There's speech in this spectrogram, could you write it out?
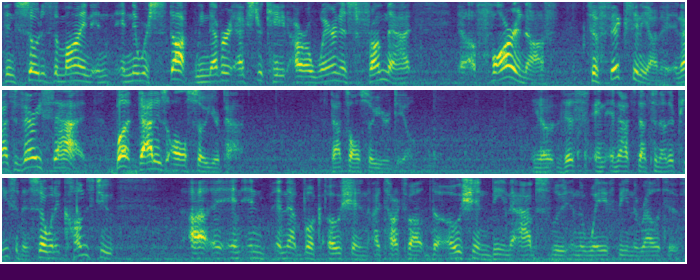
then so does the mind. And, and then we're stuck. We never extricate our awareness from that uh, far enough to fix any of it. And that's very sad. But that is also your path. That's also your deal. You know, this, and, and that's, that's another piece of this. So when it comes to, uh, in, in, in that book, Ocean, I talked about the ocean being the absolute and the wave being the relative.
